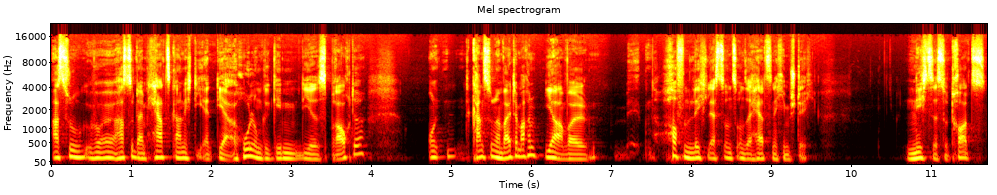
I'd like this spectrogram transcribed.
hast du, äh, hast du deinem Herz gar nicht die, die Erholung gegeben, die es brauchte. Und kannst du dann weitermachen? Ja, weil hoffentlich lässt uns unser Herz nicht im Stich. Nichtsdestotrotz,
